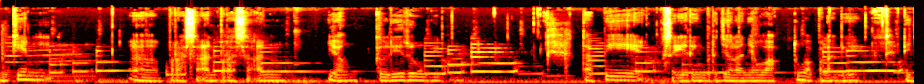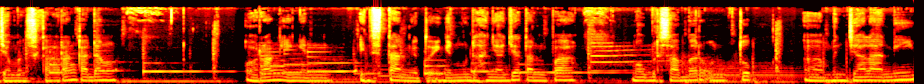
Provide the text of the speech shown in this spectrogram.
mungkin eh, perasaan-perasaan uh, yang keliru gitu tapi seiring berjalannya waktu apalagi di zaman sekarang kadang orang ingin instan gitu ingin mudahnya aja tanpa mau bersabar untuk uh, menjalani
